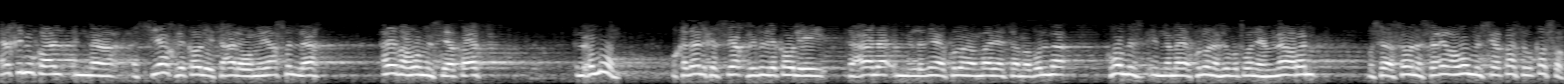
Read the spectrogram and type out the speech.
لكن يقال إن السياق في قوله تعالى ومن يعص الله أيضا هو من سياقات العموم. وكذلك السياق في مثل قوله تعالى إن الذين يأكلون اموال اليتامى ظلما هو من إنما يأكلون في بطونهم نارا وسيصلون سعيرا هو من سياقات القصر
